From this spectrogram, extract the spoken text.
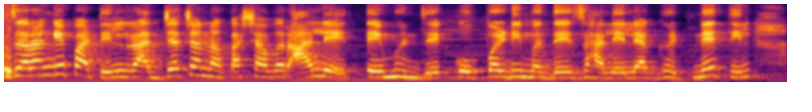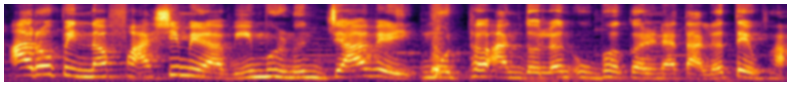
जरांगे पाटील राज्याच्या नकाशावर आले ते म्हणजे कोपर्डीमध्ये झालेल्या घटनेतील आरोपींना फाशी मिळावी म्हणून ज्यावेळी मोठं आंदोलन उभं करण्यात आलं तेव्हा.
